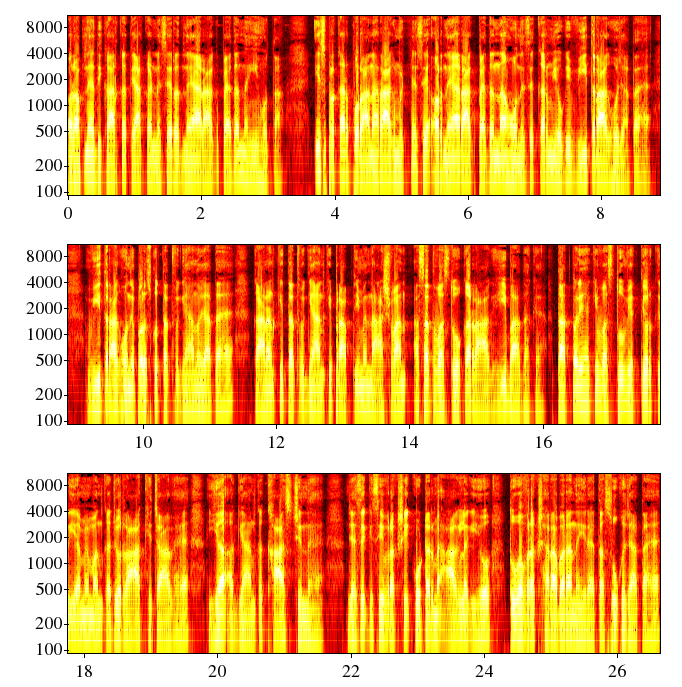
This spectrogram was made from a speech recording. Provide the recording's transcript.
और अपने अधिकार का त्याग करने से नया राग पैदा नहीं होता। इस प्रकार पुराना राग मिटने से और नया राग पैदा न होने से कर्मयोगी वीत राग हो जाता है। वीत राग होने पर उसको तत्व ज्ञान हो जाता है, कारण कि तत्व ज्ञान की प्राप्ति में नाशवान, असत वस्तुओं का राग ही बाधक है। तात्पर्य है कि वस्तु, व्यक्ति और क्रिया में मन का जो राग खिंचाव है, यह अज्ञान का खास चिन्ह है। जैसे किसी वृक्ष के कोटर में आग लगी हो तो वह वृक्ष हरा भरा नहीं रहता, सूख जाता है।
